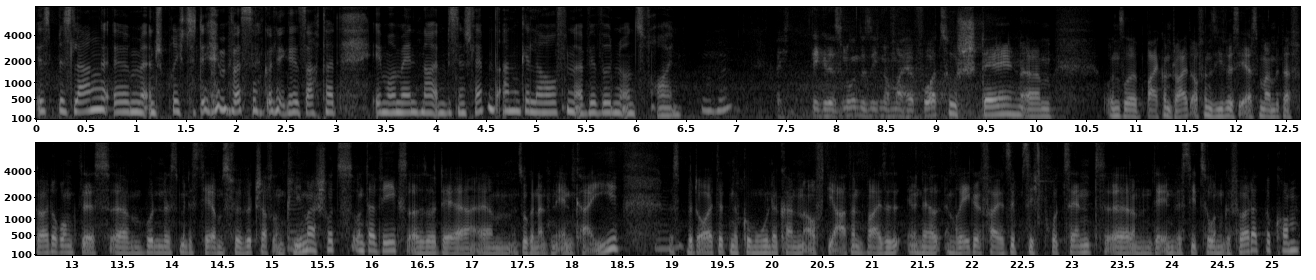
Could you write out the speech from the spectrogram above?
ist bislang, ähm, entspricht dem, was der Kollege gesagt hat, im Moment noch ein bisschen schleppend angelaufen. Wir würden uns freuen. Mhm. Ich denke, das lohnt sich noch mal hervorzustellen. Ähm, Unsere Bike and Ride Offensive ist erstmal mit der Förderung des ähm, Bundesministeriums für Wirtschaft und Klimaschutz unterwegs, also der ähm, sogenannten NKI. Das bedeutet, eine Kommune kann auf die Art und Weise der, im Regelfall 70 Prozent ähm, der Investitionen gefördert bekommen.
